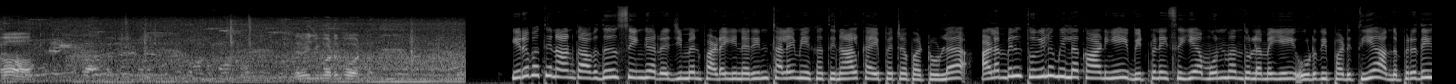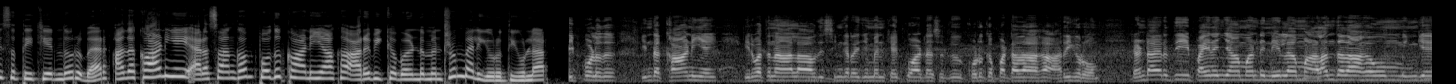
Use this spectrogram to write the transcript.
Oh. There is water bottle. இருபத்தி நான்காவது சிங்க ரெஜிமெண்ட் படையினரின் தலைமையகத்தினால் கைப்பற்றப்பட்டுள்ள அளம்பில் துயிலுமில்ல காணியை விற்பனை செய்ய முன்வந்துள்ளமையை உறுதிப்படுத்திய அந்த பிரதேசத்தைச் சேர்ந்த ஒருவர் அந்த காணியை அரசாங்கம் பொது காணியாக அறிவிக்க வேண்டும் என்றும் வலியுறுத்தியுள்ளார். இப்பொழுது இந்த காணியை இருபத்தி நாலாவது சிங்க ரெஜிமெண்ட் ஹெட் குவார்ட்டர்ஸுக்கு கொடுக்கப்பட்டதாக அறிகிறோம். ரெண்டாயிரத்தி பதினைஞ்சாம் ஆண்டு நிலம் அளந்ததாகவும் இங்கே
